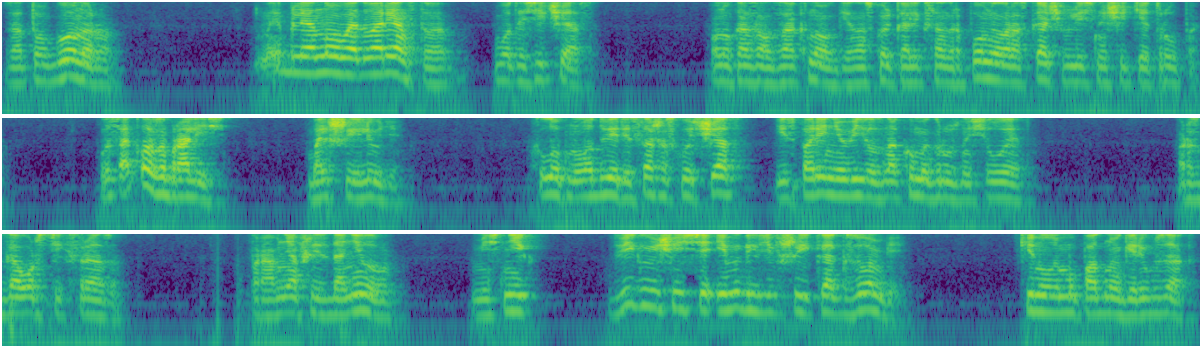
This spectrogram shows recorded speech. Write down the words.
Зато гонору. Мы, бля, новое дворянство. Вот и сейчас. Он указал за окно, где, насколько Александр помнил, раскачивались на щите трупы. Высоко забрались. Большие люди. Хлопнула дверь, и Саша сквозь чат испарение увидел знакомый грузный силуэт. Разговор стих сразу. Поравнявшись с Даниловым, мясник, двигающийся и выглядевший как зомби, кинул ему под ноги рюкзак,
